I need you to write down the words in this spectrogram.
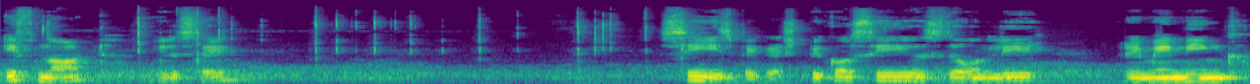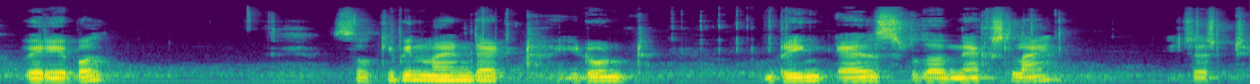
if not we'll say c is biggest because c is the only remaining variable. So keep in mind that you don't bring else to the next line you just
